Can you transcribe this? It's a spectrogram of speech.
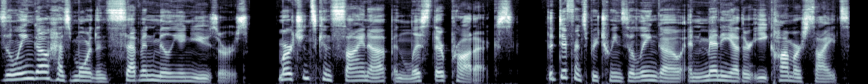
Zilingo has more than 7 million users. Merchants can sign up and list their products. The difference between Zilingo and many other e commerce sites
